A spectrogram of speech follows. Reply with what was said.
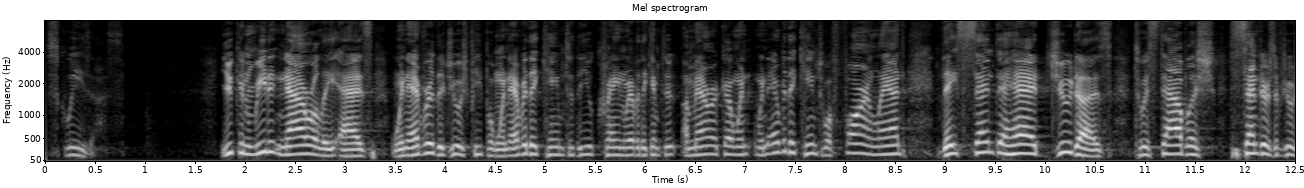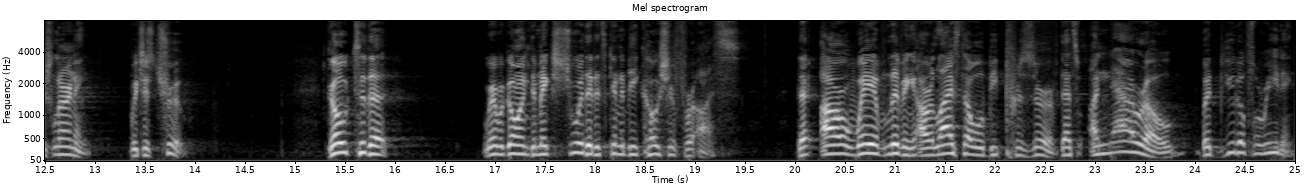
squeeze us. You can read it narrowly as whenever the Jewish people, whenever they came to the Ukraine, whenever they came to America, when, whenever they came to a foreign land, they sent ahead Judahs to establish centers of Jewish learning, which is true. Go to the where we're going to make sure that it's going to be kosher for us, that our way of living, our lifestyle will be preserved. That's a narrow but beautiful reading.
